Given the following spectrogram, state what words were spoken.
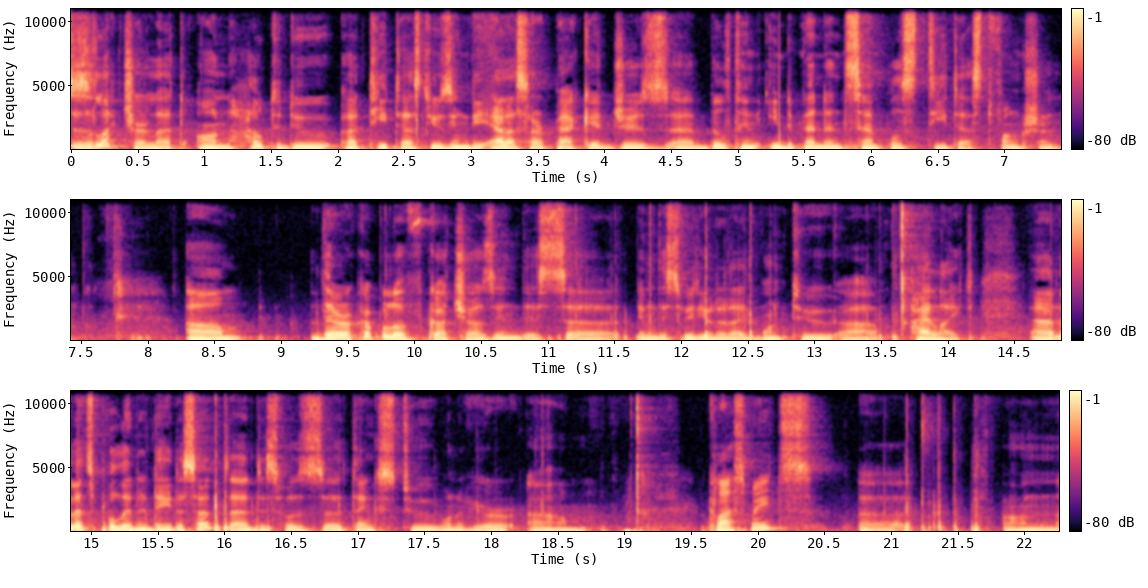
This is a lecturelet on how to do a t-test using the LSR package's uh, built-in independent samples t-test function. Um, there are a couple of gotchas in this uh, in this video that I want to uh, highlight. Uh, let's pull in a dataset. Uh, this was uh, thanks to one of your um, classmates on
